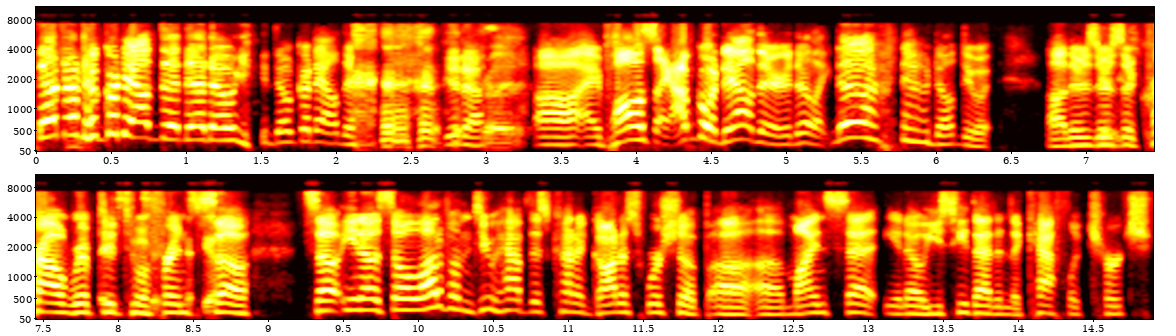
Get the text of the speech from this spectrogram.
no no don't go down there no no you don't go down there. You know, Right. uh, and Paul's like, I'm going down there, and they're like, no, no, don't do it. Uh, there's there's a crowd ripped into a friend. Yeah. So so you know, so a lot of them do have this kind of goddess worship uh, uh, mindset. You know, you see that in the Catholic Church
